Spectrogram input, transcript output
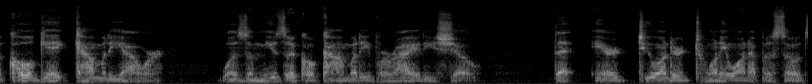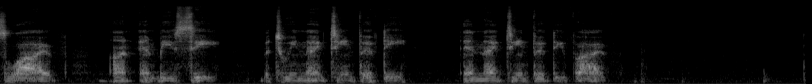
The Colgate Comedy Hour was a musical comedy variety show that aired 221 episodes live on NBC between 1950 and 1955.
